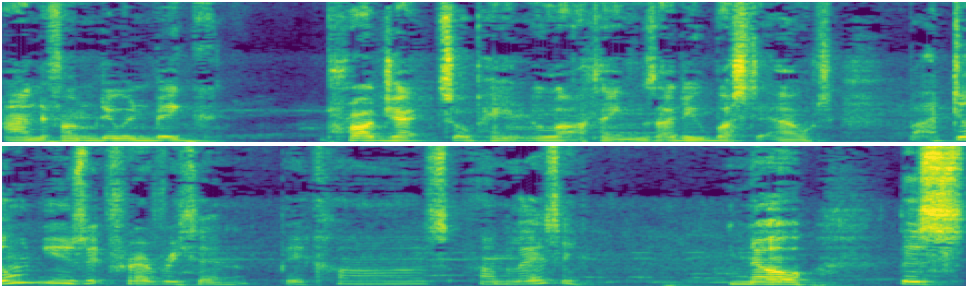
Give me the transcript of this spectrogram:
and if I'm doing big projects or painting a lot of things, I do bust it out. But I don't use it for everything because I'm lazy. No, there's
